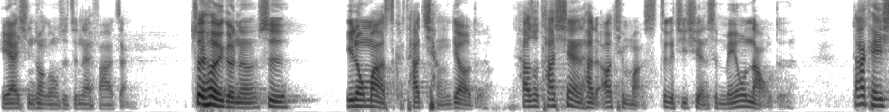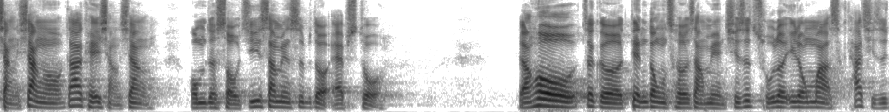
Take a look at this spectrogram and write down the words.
AI 新创公司正在发展。最后一个呢是 Elon Musk 他强调的，他说他现在他的 Optimus 这个机器人是没有脑的。大家可以想象哦，大家可以想象我们的手机上面是不是都有 App Store？然后这个电动车上面，其实除了 Elon Musk，它其实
